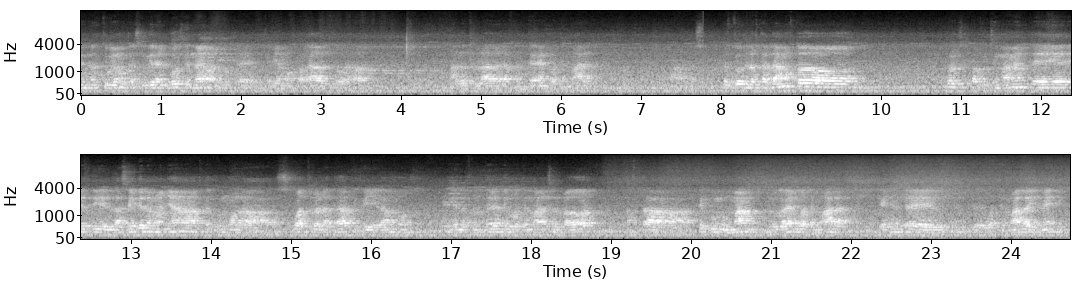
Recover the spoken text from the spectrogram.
Nos tuvimos que subir al bus de nuevo porque habíamos pagado el cobrador al otro lado de la frontera en Guatemala. Los, tardamos todo pues, aproximadamente desde las 6 de la mañana hasta como a las 4 de la tarde que llegamos de las fronteras de Guatemala El Salvador hasta Tecumumán, un lugar en Guatemala que es entre, entre, Guatemala y México.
